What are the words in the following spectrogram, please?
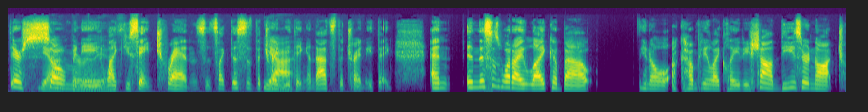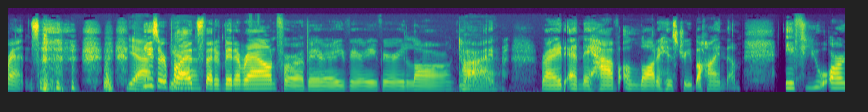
There's so Yeah, there many, really like you say, trends. It's like this is the trendy Yeah. thing and that's the trendy thing. And and this is what I like about you know, a company like Lady Deschamps, these are not trends. Yeah. These are Yeah. plants that have been around for a very, very, very long Yeah. time, right? And they have a lot of history behind them. If you are,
